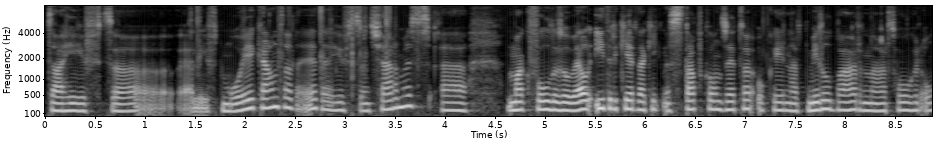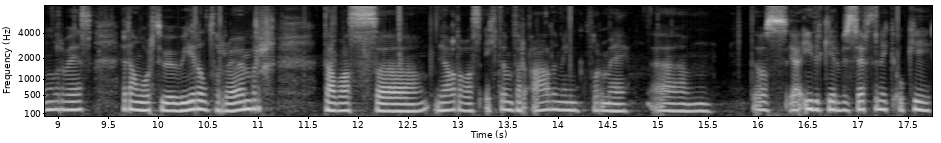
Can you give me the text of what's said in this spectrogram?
Dat heeft, uh, dat heeft mooie kanten, hè, dat heeft zijn charmes. Uh, maar ik voelde zo wel iedere keer dat ik een stap kon zetten, oké, okay, naar het middelbaar, naar het hoger onderwijs, hè, dan wordt uw wereld ruimer. Dat was, uh, ja, dat was echt een verademing voor mij. Um, dat was, ja, iedere keer besefte ik, oké, okay,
